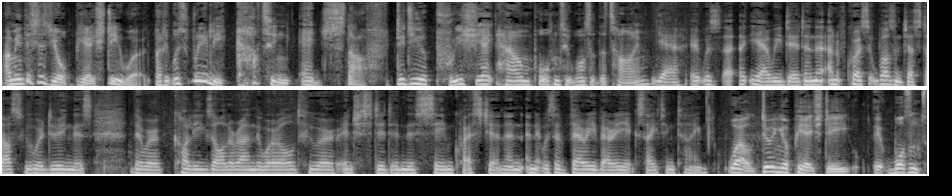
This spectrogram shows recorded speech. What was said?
I mean, this is your PhD work, but it was really cutting edge stuff. Did you appreciate how important it was at the time? Yeah, it was. Uh, yeah, we did, and and of course, it wasn't just us who were doing this. There were colleagues all around the world who were interested in this same question, and, and it was a very, very exciting time. Well, doing your PhD, it wasn't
